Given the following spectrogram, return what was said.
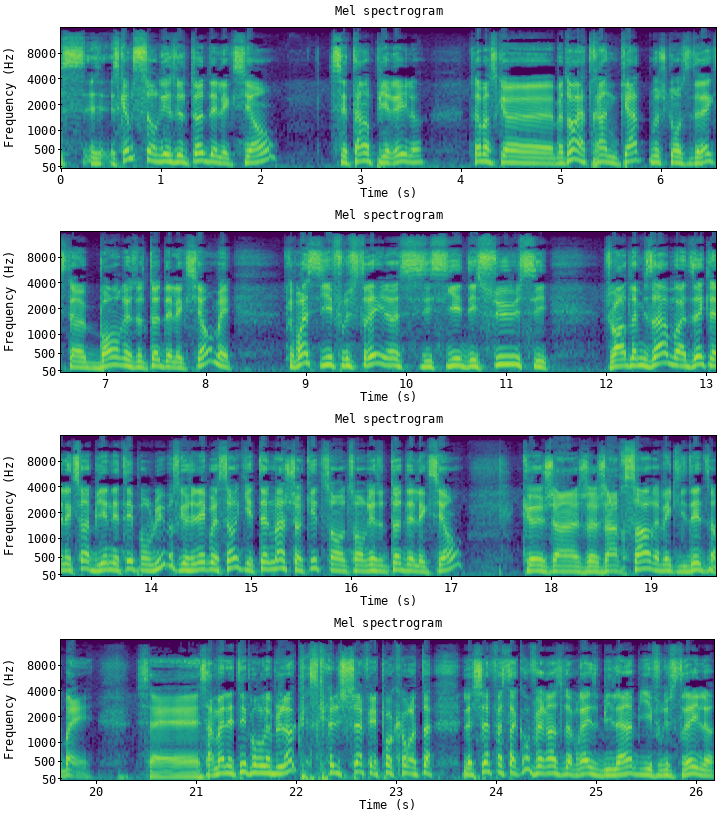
c'est comme si son résultat d'élection s'est empiré, là. Sais, parce que, mettons, à 34, moi, je considérais que c'était un bon résultat d'élection, mais tu comprends, s'il est frustré, s'il est déçu, si... Je vais avoir de la misère, moi, à dire que l'élection a bien été pour lui, parce que j'ai l'impression qu'il est tellement choqué de son, de son résultat d'élection que j'en je- j'en ressors avec l'idée de dire, ben, c'est- ça a mal été pour le bloc, parce que le chef est pas content. Le chef fait sa conférence de presse bilan, puis il est frustré, là.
